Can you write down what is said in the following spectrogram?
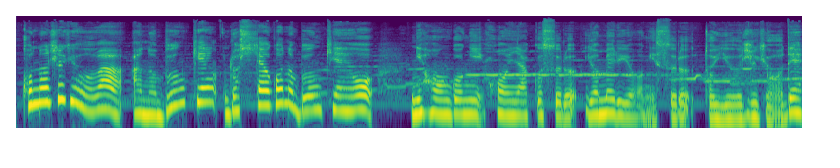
この授業はあの文献ロシア語の文献を日本語に翻訳する読めるようにするという授業で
